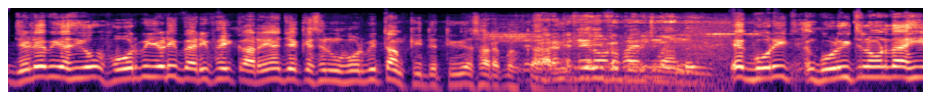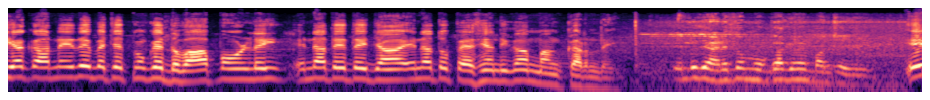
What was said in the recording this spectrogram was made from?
ਜਿਹੜੇ ਵੀ ਅਸੀਂ ਉਹ ਹੋਰ ਵੀ ਜਿਹੜੀ ਵੈਰੀਫਾਈ ਕਰ ਰਹੇ ਹਾਂ ਜੇ ਕਿਸੇ ਨੂੰ ਹੋਰ ਵੀ ਧਮਕੀ ਦਿੱਤੀ ਹੋਈ ਹੈ ਸਾਰਾ ਕੁਝ ਕਰ ਰਹੇ ਦਾ? ਇਹ ਗੋਲੀ ਗੋਲੀ ਚਲਾਉਣ ਦਾ ਇਹੀ ਆ ਕਾਰਨ ਇਹਦੇ ਵਿੱਚ ਕਿਉਂਕਿ ਦਬਾਅ ਪਾਉਣ ਲਈ ਇਹਨਾਂ ਤੇ ਤੇ ਜਾਂ ਇਹਨਾਂ ਤੋਂ ਪੈਸਿਆਂ ਦੀ ਗਾਂ ਮੰਗ ਕਰਨ ਲਈ। ਇਹ ਲੁਧਿਆਣੇ ਤੋਂ ਮੋਗਾ ਕਿਵੇਂ ਪਹੁੰਚੇ ਜੀ? ਇਹ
